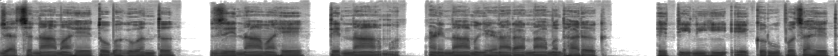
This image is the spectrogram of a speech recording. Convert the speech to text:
ज्याचं नाम आहे तो भगवंत जे नाम आहे ते नाम आणि नाम घेणारा नामधारक हे तिन्ही एकरूपच आहेत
